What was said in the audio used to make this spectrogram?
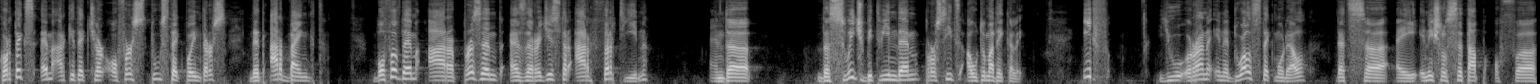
Cortex-M architecture offers two stack pointers that are banked. Both of them are present as the register R13 and uh, the switch between them proceeds automatically. If you run in a dual stack model, that's uh, a initial setup of uh,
